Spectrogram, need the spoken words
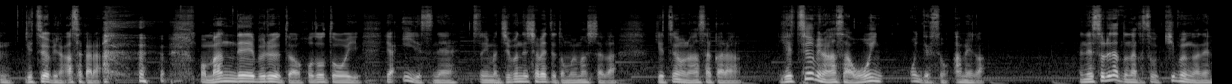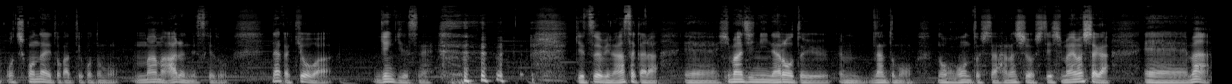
うん、月曜日の朝から。もうマンデーブルーとは程遠い。いやいいですね。ちょっと今自分で喋ってと思いましたが月曜の朝から。月曜日の朝多い多いんですよ雨が。でそれだとなんかすごい気分がね落ち込んだりとかっていうこともまあまああるんですけどなんか今日は元気ですね。月曜日の朝から、えー、暇人になろうという、うん、なんとものほほんとした話をしてしまいましたが、えー、まあ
